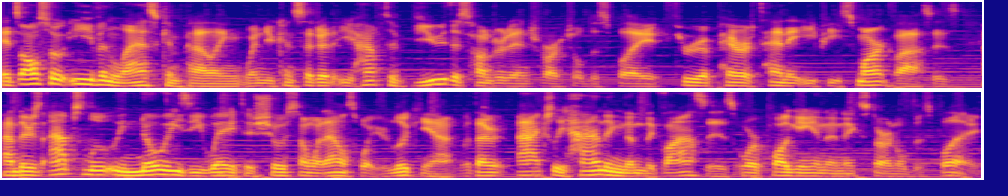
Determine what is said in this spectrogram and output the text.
It's also even less compelling when you consider that you have to view this 100-inch virtual display through a pair of 1080p smart glasses, and there's absolutely no easy way to show someone else what you're looking at without actually handing them the glasses or plugging in an external display.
